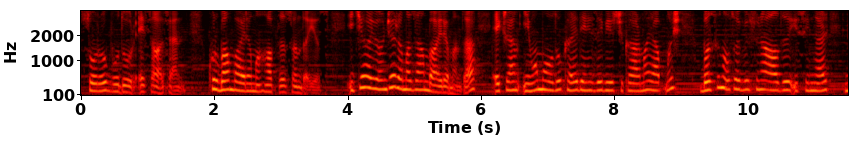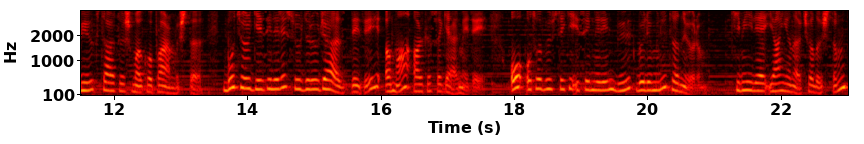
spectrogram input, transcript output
Soru budur esasen. Kurban Bayramı haftasındayız. İki ay önce Ramazan Bayramı'nda Ekrem İmamoğlu Karadeniz'e bir çıkarma yapmış, basın otobüsüne aldığı isimler büyük tartışma koparmıştı. Bu tür gezileri sürdüreceğiz dedi ama arkası gelmedi. O otobüsteki isimlerin büyük bölümünü tanıyorum. Kimiyle yan yana çalıştım,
